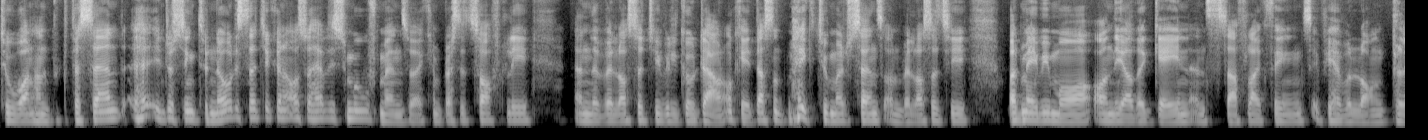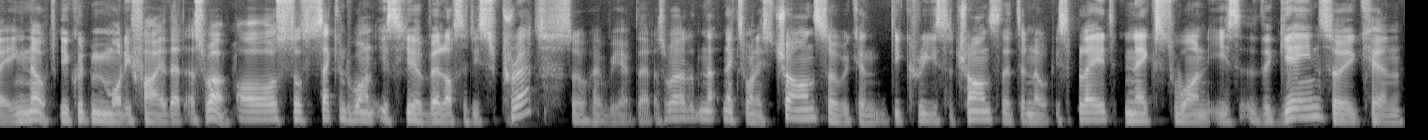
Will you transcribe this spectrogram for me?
to 100%. Interesting to notice that you can also have this movement. So I can press it softly and the velocity will go down. Okay, it doesn't make too much sense on velocity, but maybe more on the other gain and stuff like things if you have a long playing note. You could modify that as well. Also, second one is here velocity spread. So we have that as well. Next one is chance. So we can decrease the chance that the note is played. Next one is the gain. So you can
